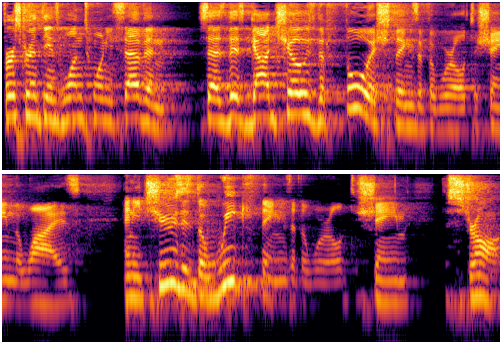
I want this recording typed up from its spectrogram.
1 Corinthians 1:27 says this, God chose the foolish things of the world to shame the wise, and he chooses the weak things of the world to shame the strong.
